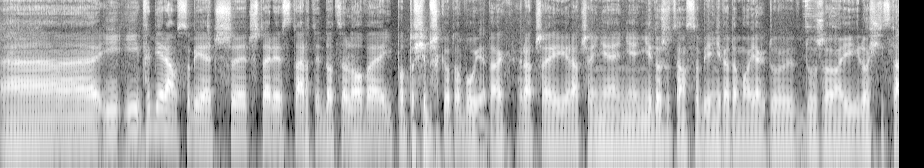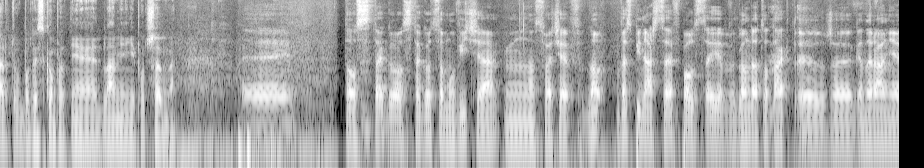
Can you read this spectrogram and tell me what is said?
Eee, i, I wybieram sobie 3-4 starty docelowe i po to się przygotowuję, tak? Raczej, raczej nie, nie, nie dorzucam sobie nie wiadomo jak du, ilości startów, bo to jest kompletnie dla mnie niepotrzebne. E, To z tego, z tego co mówicie, mm, słuchajcie, no, we spinaczce w Polsce wygląda to tak, e, że generalnie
